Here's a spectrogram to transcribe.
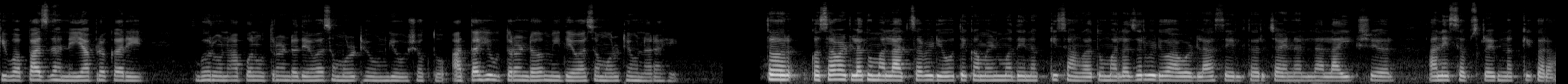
किंवा पाच धान्ये या प्रकारे भरून आपण उतरंड देवासमोर ठेवून घेऊ शकतो. आता ही उतरंड मी देवासमोर ठेवणार आहे. तर कसा वाटला तुम्हाला आजचा व्हिडिओ? ते कमेंटमध्ये नक्की सांगा. तुम्हाला जर व्हिडिओ आवडला असेल तर चॅनलला लाईक शेअर आणि सबस्क्राईब नक्की करा.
